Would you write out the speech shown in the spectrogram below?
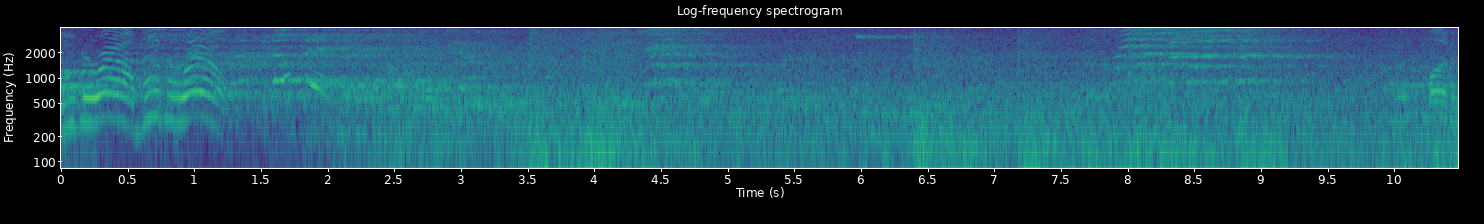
Move around. Move around. That's money.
